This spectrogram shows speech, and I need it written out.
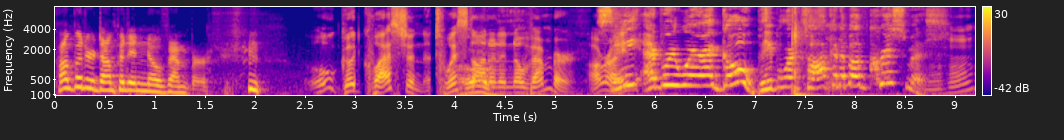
pump it or dump it in November. Oh, good question. A twist on Oh. it in November. All right. See, everywhere I go, people are talking about Christmas. Mm-hmm.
